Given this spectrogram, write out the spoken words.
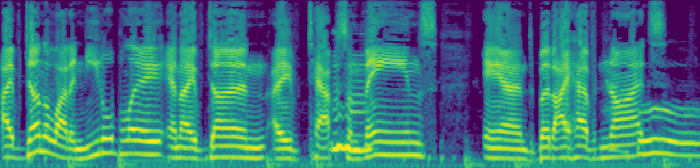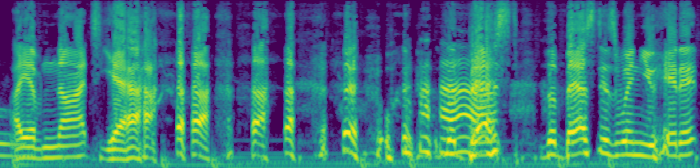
I've done a lot of needle play and I've done I've tapped some veins and but I have not Ooh. I have not yeah the best the best is when you hit it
